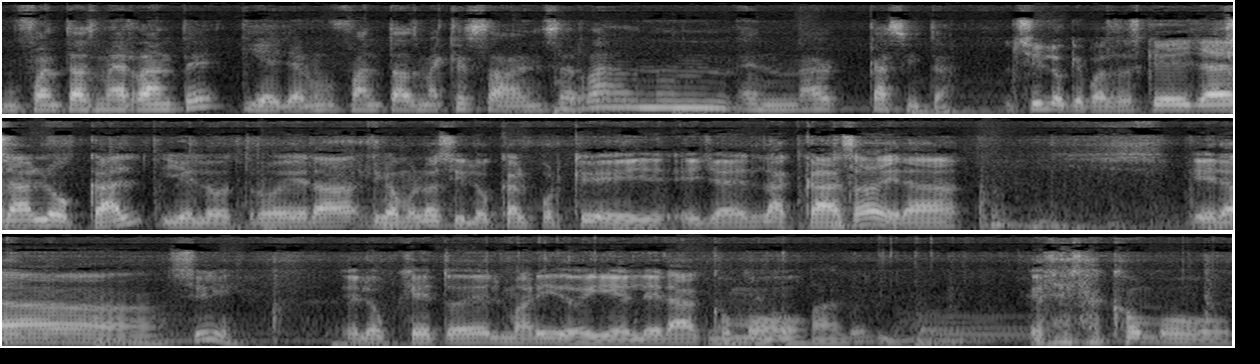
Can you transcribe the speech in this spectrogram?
Un fantasma errante y ella era un fantasma que estaba encerrado en, un- en una casita. Sí, lo que pasa es que ella era local y el otro era, digámoslo así, local porque ella en la casa era... Era... Sí, el objeto del marido y él era como... no. Él era como...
